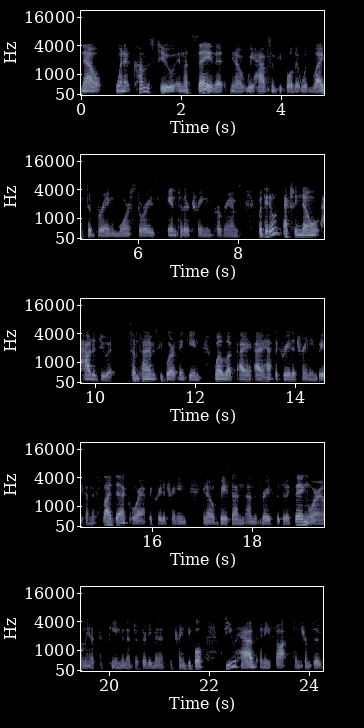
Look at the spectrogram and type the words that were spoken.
Now, when it comes to and let's say that you know we have some people that would like to bring more stories into their training programs but they don't actually know how to do it sometimes people are thinking, well, look, I, I have to create a training based on this slide deck, or I have to create a training, you know, based on, on this very specific thing, or I only have 15 minutes or 30 minutes to train people. Do you have any thoughts in terms of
